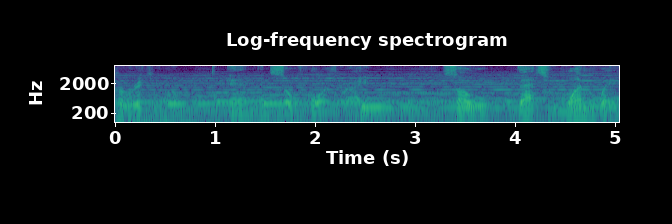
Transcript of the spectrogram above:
curriculum and, and so forth, right? So that's one way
